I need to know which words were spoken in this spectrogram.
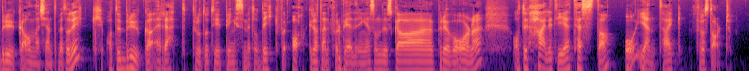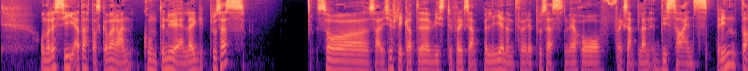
bruke anerkjent metodikk, og at du bruker rett prototypingsmetodikk for akkurat den forbedringen som du skal prøve å ordne, og at du hele tida tester og gjentar fra start. Og når jeg sier at dette skal være en kontinuerlig prosess, så, så, er det ikke slik at eh, hvis du f.eks. gjennomfører prosessen ved å ha f.eks. en designsprint da,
